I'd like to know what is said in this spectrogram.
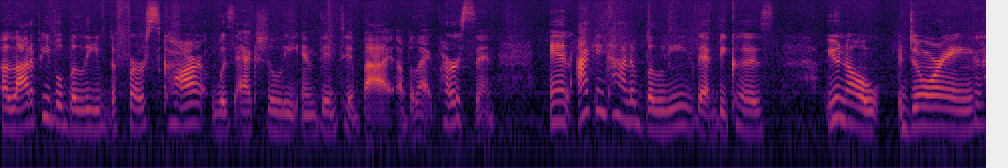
a lot of people believe the first car was actually invented by a black person. And I can kind of believe that because, you know, during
